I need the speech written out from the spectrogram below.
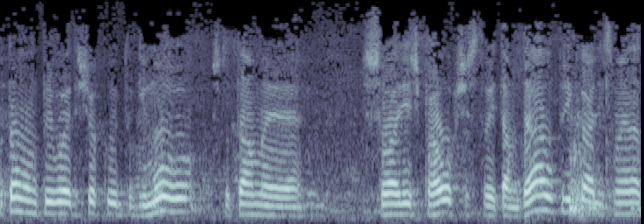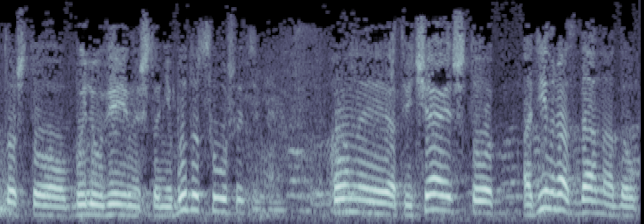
Потом он приводит еще какую-то гемору, что там э, шла речь про общество, и там да, упрекали, несмотря на то, что были уверены, что не будут слушать он отвечает, что один раз да надо,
